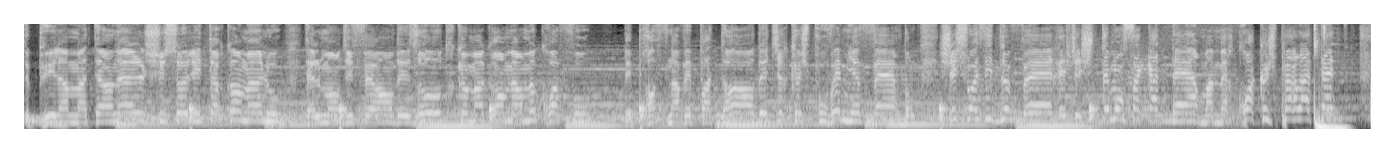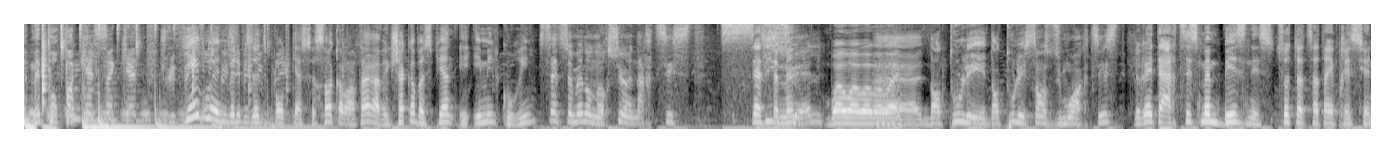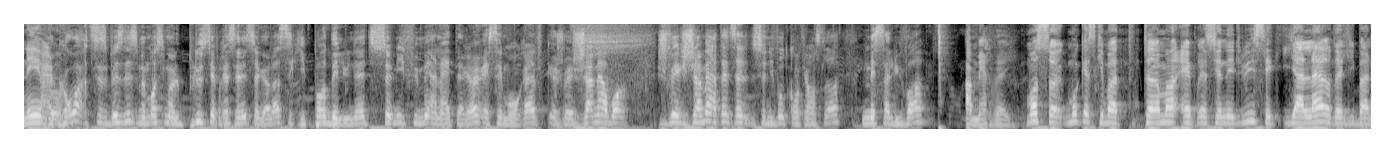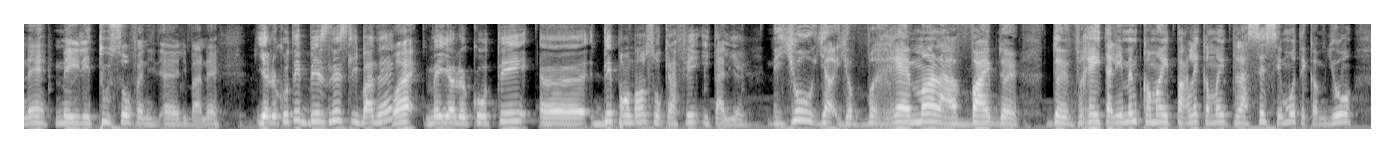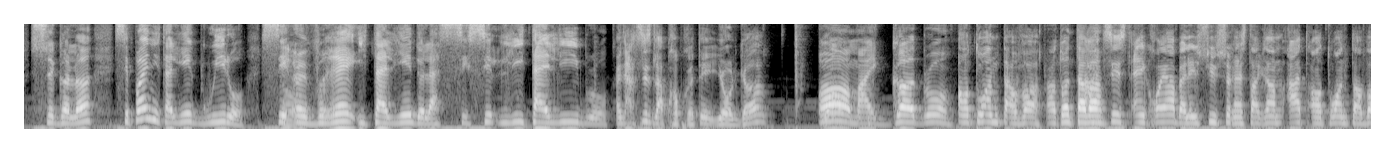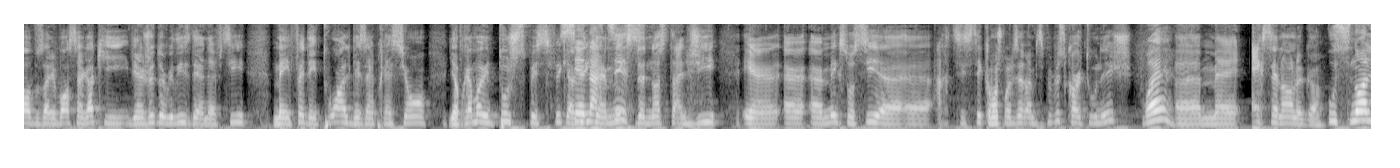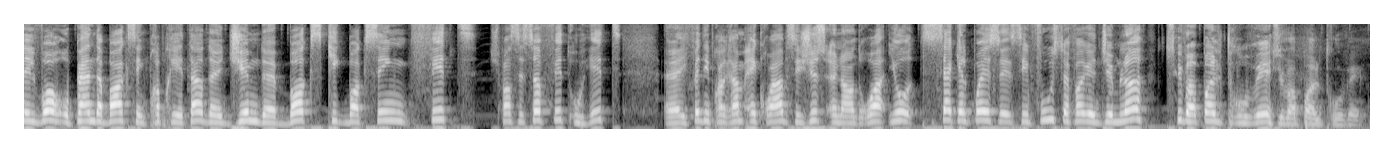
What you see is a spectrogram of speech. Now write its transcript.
Depuis la maternelle, je suis solitaire comme un loup, tellement différent des autres que ma grand-mère me croit fou. Les profs n'avaient pas tort de dire que je pouvais mieux faire, donc j'ai choisi de le faire et j'ai jeté mon sac à terre. Ma mère croit que je perds la tête, mais pour pas qu'elle s'inquiète, je lui fais Bienvenue à un nouvel épisode du podcast sans commentaire avec Jacob Ospian et Émile Coury. Cette semaine, on a reçu un artiste Cette visuel. semaine. Ouais, ouais, ouais, ouais. ouais. euh, dans, tous les, dans tous les sens du mot artiste. Le gars était artiste, même business. Ça, t'as- ça t'a impressionné, Un bro? gros artiste business, mais moi, ce qui m'a le plus impressionné de ce gars-là, c'est qu'il porte des lunettes semi-fumées à l'intérieur et c'est mon rêve que je vais jamais avoir. Je vais jamais atteindre ce, ce niveau de confiance-là, mais ça lui va à merveille. Moi, ça- moi qu'est-ce qui m'a tellement impressionné de lui, c'est qu'il a l'air de Libanais, mais il est tout sauf un, un Libanais. Il y a le côté business libanais, Ouais. mais il y a le côté euh, dépendance au café italien. Mais yo, il y a, il y a vraiment la vibe d'un, d'un vrai Italien. Même comment il parlait, comment il plaçait ses mots. T'es comme, yo, ce gars-là, c'est pas un Italien Guido. C'est un vrai Italien de la Sicile, l'Italie, bro. Un artiste de la propreté. Yo, le gars. Oh my God, bro. Antoine Tava. Antoine Tava. Artiste incroyable. Allez le suivre sur Instagram, at Antoine Tava. Vous allez voir, c'est un gars qui vient juste de release des NFT, mais il fait des toiles, des impressions. Il y a vraiment une touche spécifique à lui, un mix de nostalgie et un, un- un mix aussi euh, euh, artistique, comment je peux le dire, un petit peu plus cartoonish. Ouais. Euh, mais excellent, le gars. Ou sinon, allez le voir au Panda Boxing, propriétaire d'un gym de boxe, kickboxing, fit. Je pense que c'est ça, fit ou hit. Euh, il fait des programmes incroyables. C'est juste un endroit. Yo, tu sais à quel point c'est fou ce fucking gym-là? Tu vas pas le trouver. Tu vas pas le trouver.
